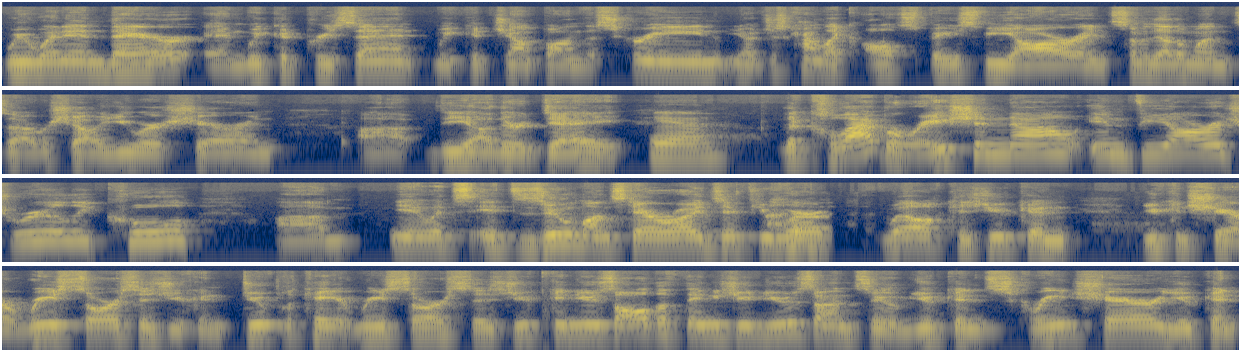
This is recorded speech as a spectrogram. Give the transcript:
We went in there and we could present, we could jump on the screen, you know, just kind of like Alt Space VR and some of the other ones, uh, Rachelle, you were sharing uh, the other day. Yeah. The collaboration now in VR is really cool. Um, you know, it's it's Zoom on steroids, if you were, will, because you can you can share resources, you can duplicate resources, you can use all the things you'd use on Zoom. You can screen share, you can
